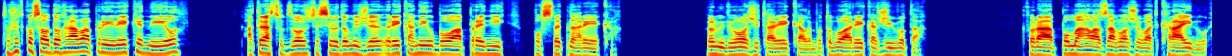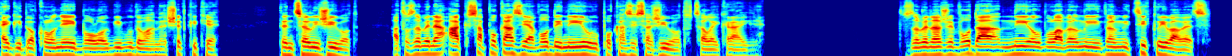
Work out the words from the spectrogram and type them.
To všetko sa odohráva pri rieke Níl a teraz tu dôležité si uvedomiť, že rieka Níl bola pre nich posvetná rieka. Veľmi dôležitá rieka, lebo to bola rieka života ktorá pomáhala zavlažovať krajinu. Egypt, okolo nej bolo vybudované všetky tie, ten celý život. A to znamená, ak sa pokazia vody Nílu, pokazí sa život v celej krajine. To znamená, že voda Nílu bola veľmi, veľmi citlivá vec.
